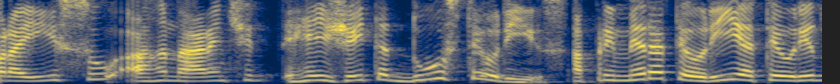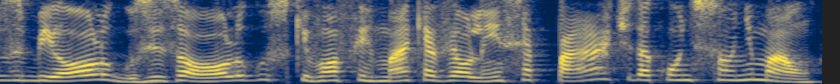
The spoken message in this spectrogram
Para isso, a Hannah Arendt rejeita duas teorias. A primeira teoria é a teoria dos biólogos e zoólogos que vão afirmar que a violência é parte da condição animal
